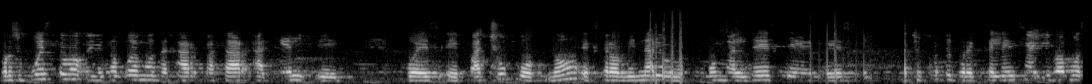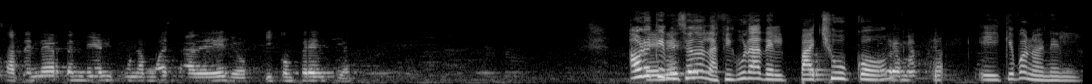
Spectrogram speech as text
Por supuesto, eh, no podemos dejar pasar aquel, eh, pues, eh, Pachuco, ¿no? Extraordinario, Simón Valdés, que es Pachucote por excelencia, y vamos a tener también una muestra de ello y conferencias. Ahora que mencionas la figura del Pachuco, y que bueno, en el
